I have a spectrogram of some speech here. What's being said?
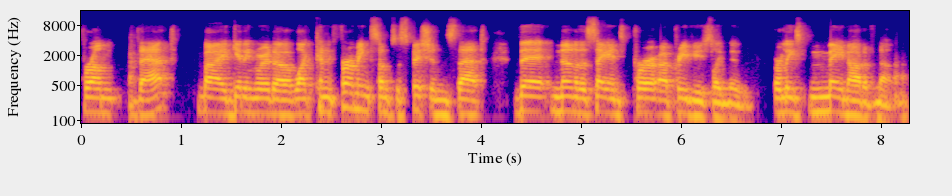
from that by getting rid of like confirming some suspicions that that none of the Saiyans per, uh, previously knew, or at least may not have known.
